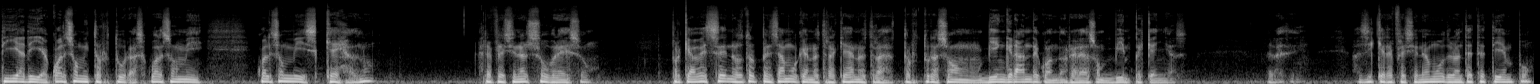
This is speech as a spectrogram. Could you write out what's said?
día a día, cuáles son mis torturas, cuáles son mis cuáles son mis quejas, ¿no? Reflexionar sobre eso. Porque a veces nosotros pensamos que nuestras quejas, nuestras torturas son bien grandes cuando en realidad son bien pequeñas. Así que reflexionemos durante este tiempo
